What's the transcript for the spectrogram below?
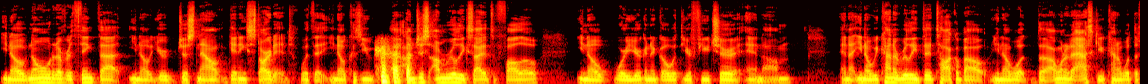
you know no one would ever think that you know you're just now getting started with it you know because you i'm just i'm really excited to follow you know where you're going to go with your future and um and uh, you know we kind of really did talk about you know what the i wanted to ask you kind of what the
